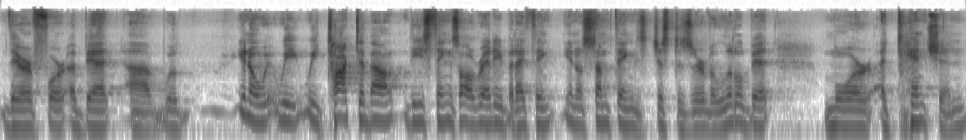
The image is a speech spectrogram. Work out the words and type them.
there for a bit. Uh, we'll, you know, we, we talked about these things already, but I think, you know, some things just deserve a little bit more attention.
